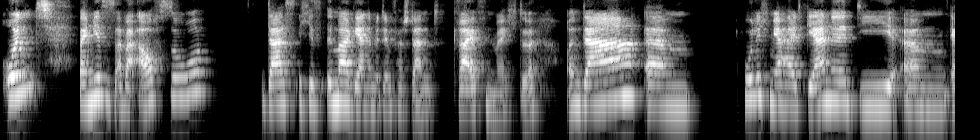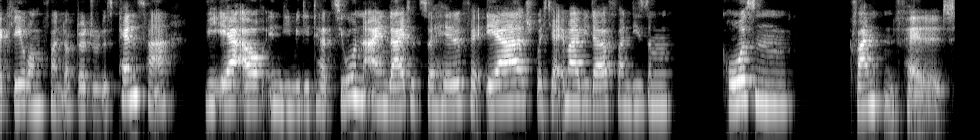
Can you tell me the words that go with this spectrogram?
Und bei mir ist es aber auch so, dass ich es immer gerne mit dem Verstand greifen möchte. Und da ähm, hole ich mir halt gerne die ähm, Erklärung von Dr. Joe Dispenza, wie er auch in die Meditation einleitet zur Hilfe. Er spricht ja immer wieder von diesem großen Quantenfeld,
